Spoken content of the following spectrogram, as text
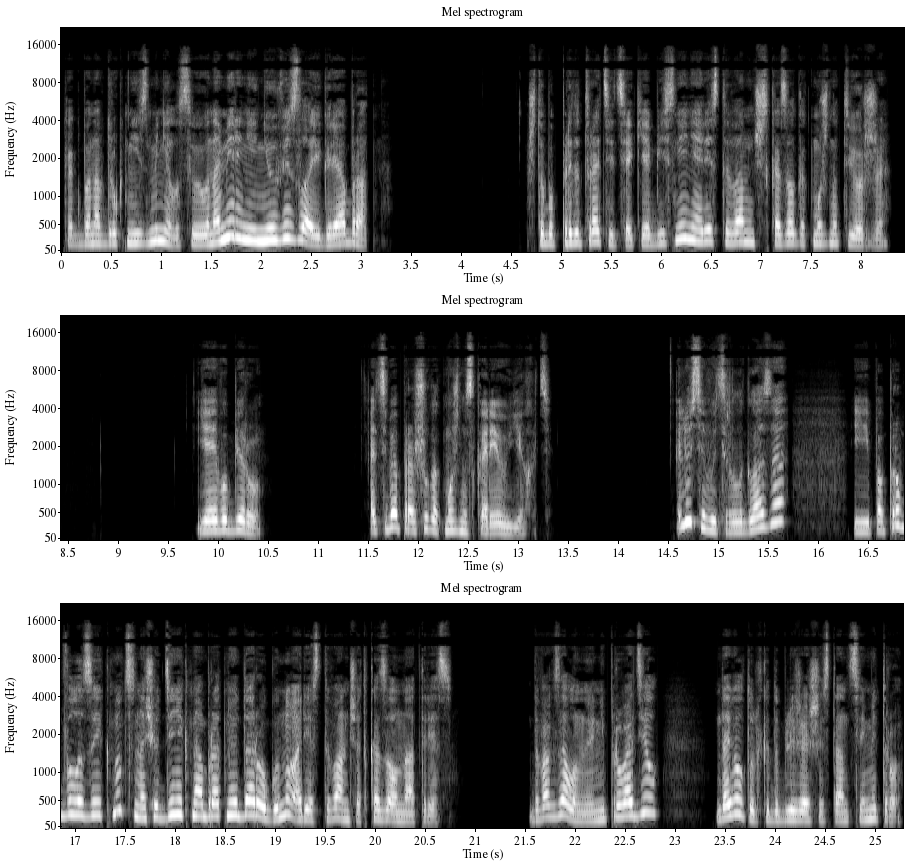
как бы она вдруг не изменила своего намерения и не увезла Игоря обратно. Чтобы предотвратить всякие объяснения, Арест Иванович сказал как можно тверже. «Я его беру. А тебя прошу как можно скорее уехать». Люся вытерла глаза и попробовала заикнуться насчет денег на обратную дорогу, но Арест Иванович отказал наотрез. До вокзала он ее не проводил, довел только до ближайшей станции метро.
